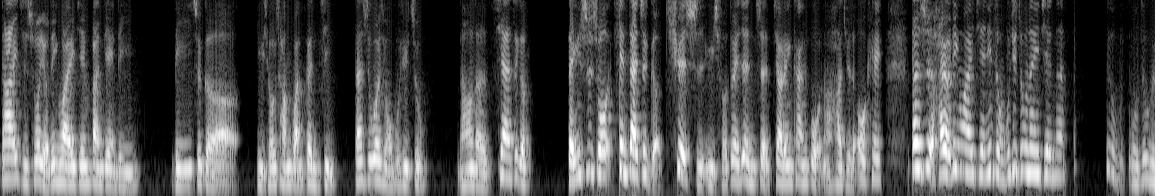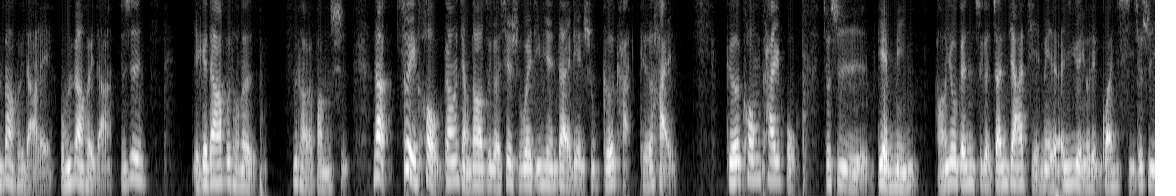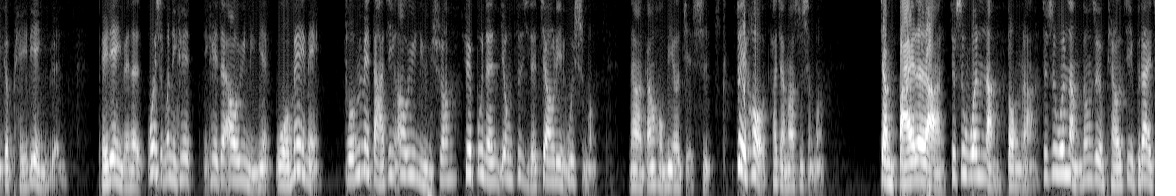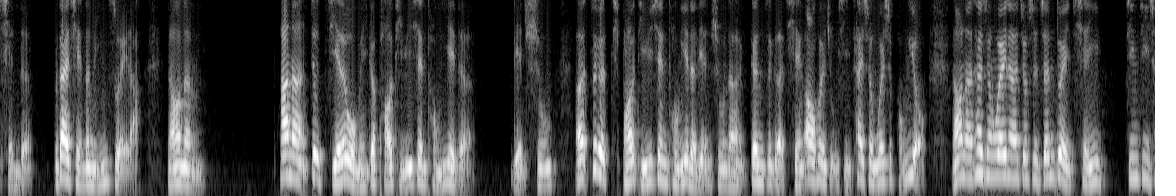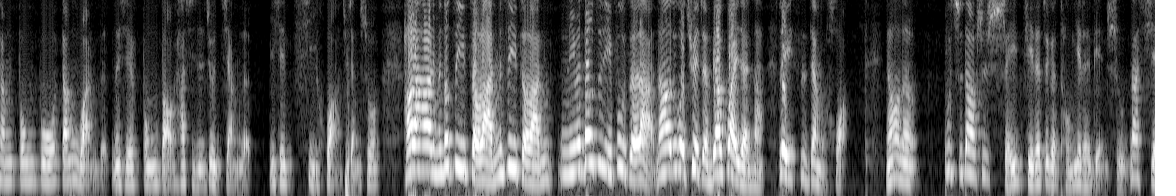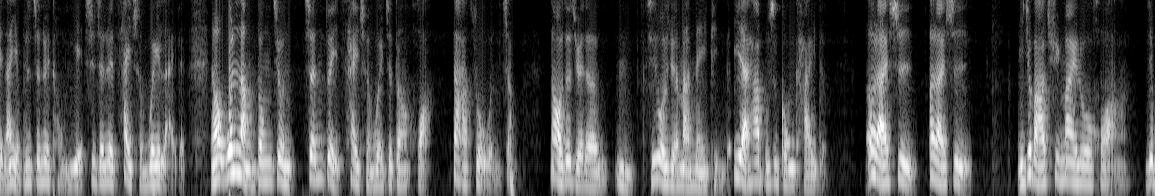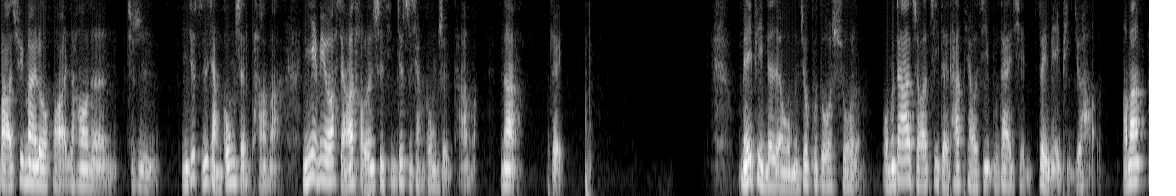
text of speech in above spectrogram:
大家一直说有另外一间饭店离离这个羽球场馆更近，但是为什么不去住？然后呢，现在这个。等于是说，现在这个确实羽球队认证，教练看过，然后他觉得 OK。但是还有另外一间，你怎么不去住那一间呢？这个我就没办法回答嘞，我没办法回答，只是也给大家不同的思考的方式。那最后刚刚讲到这个谢淑薇今天在脸书隔海隔海隔空开火，就是点名，好像又跟这个詹家姐妹的恩怨有点关系，就是一个陪练员陪练员的，为什么你可以你可以在奥运里面，我妹妹我妹妹打进奥运女双，却不能用自己的教练，为什么？那刚刚洪斌有解释，最后他讲到是什么？讲白了啦，就是温朗东啦，就是温朗东这个嫖妓不带钱的、不带钱的名嘴啦。然后呢，他呢就截了我们一个跑体育线同业的脸书，而这个跑体育线同业的脸书呢，跟这个前奥会主席蔡成威是朋友。然后呢，蔡成威呢就是针对前一经济舱风波当晚的那些风暴，他其实就讲了。一些气话就讲说，好了好了，你们都自己走了，你们自己走了，你们都自己负责了。然后如果确诊，不要怪人呐，类似这样的话。然后呢，不知道是谁截的这个同业的脸书，那显然也不是针对同业，是针对蔡成威来的。然后温朗东就针对蔡成威这段话大做文章。那我就觉得，嗯，其实我就觉得蛮没品的。一来他不是公开的，二来是二来是，你就把它去脉络化，你就把它去脉络化，然后呢，就是你就只想公审他嘛，你也没有想要讨论事情，就只想公审他嘛。那对，没品的人我们就不多说了，我们大家只要记得他嫖妓不带钱最没品就好了，好吗？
